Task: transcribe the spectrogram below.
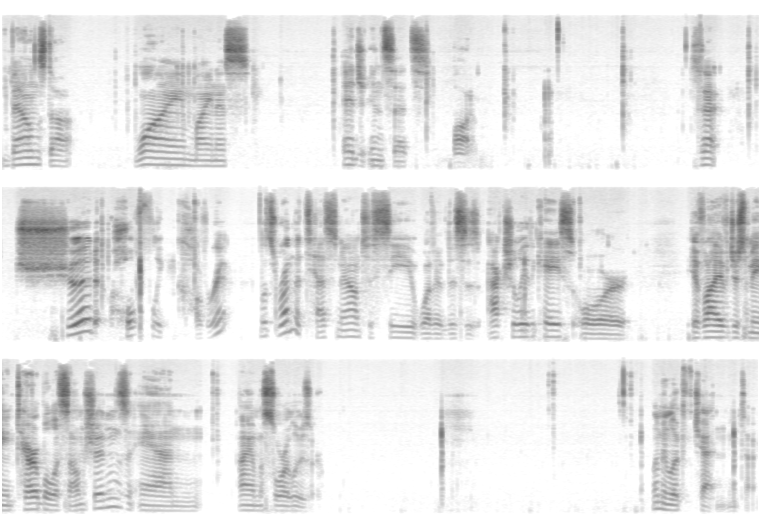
Bounds dot y minus edge insets bottom. That should hopefully cover it. Let's run the test now to see whether this is actually the case or if I've just made terrible assumptions and I am a sore loser. Let me look at the chat in the meantime.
